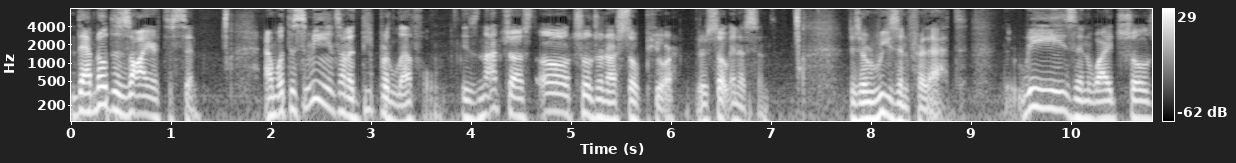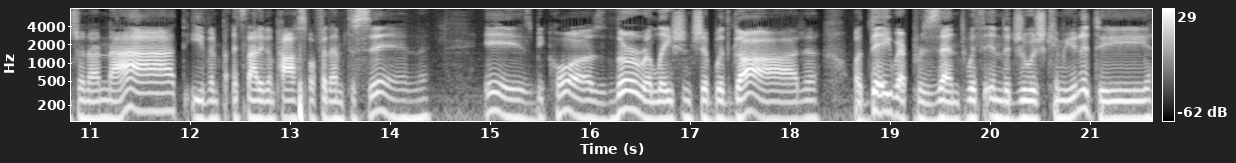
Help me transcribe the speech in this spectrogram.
they have no desire to sin. And what this means on a deeper level is not just, oh, children are so pure. They're so innocent. There's a reason for that. The reason why children are not even, it's not even possible for them to sin is because their relationship with God, what they represent within the Jewish community,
